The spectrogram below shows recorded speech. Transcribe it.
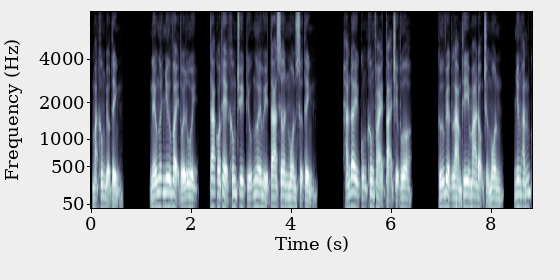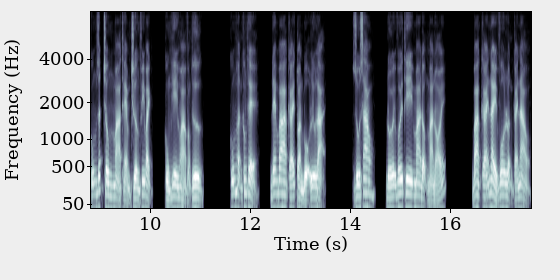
mặt không biểu tình. Nếu ngươi như vậy thối lui, ta có thể không truy cứu ngươi hủy ta sơn môn sự tình. Hắn đây cũng không phải tại chịu thua. Cứ việc làm thi ma động trưởng môn, nhưng hắn cũng rất trông mà thèm trương phi bạch, cùng hi hòa vọng thư. Cũng hận không thể đem ba cái toàn bộ lưu lại. Dù sao, đối với thi ma động mà nói, ba cái này vô luận cái nào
